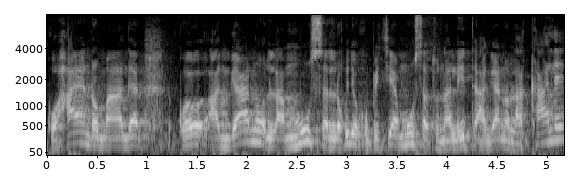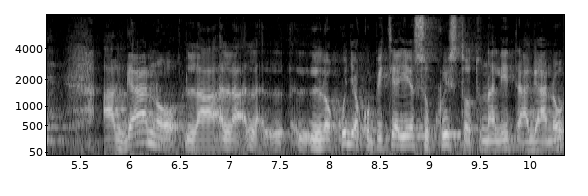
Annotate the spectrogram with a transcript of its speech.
kwa haya ndo maagano. Kwa hiyo agano la musa lilokuja kupitia musa tunaliita agano la kale. Agano lilokuja kupitia yesu kristo tunaliita agano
